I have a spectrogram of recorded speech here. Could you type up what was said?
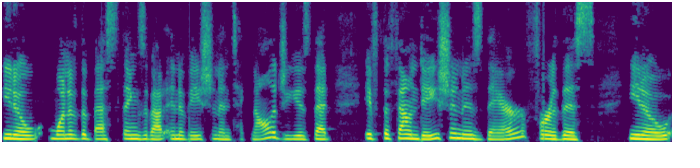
you know, one of the best things about innovation and technology is that if the foundation is there for this, you know,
